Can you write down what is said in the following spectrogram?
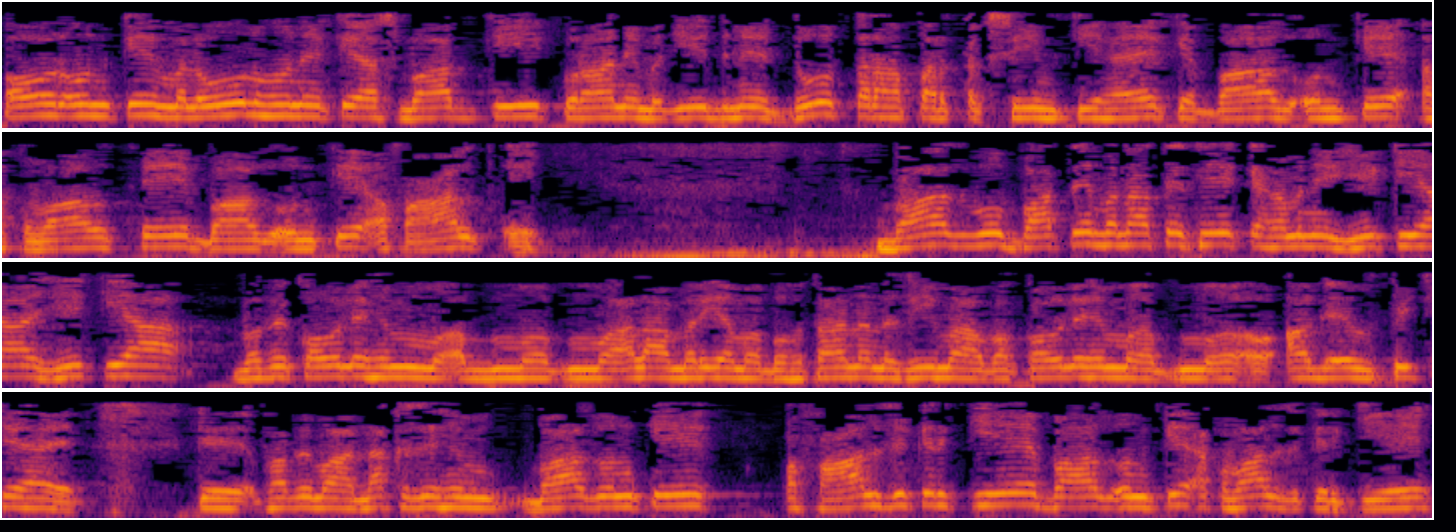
اور ان کے ملعون ہونے کے اسباب کی قرآن مجید نے دو طرح پر تقسیم کی ہے کہ بعض ان کے اقوال تھے، بعض ان کے افعال تھے۔ بعض وہ باتیں بناتے تھے کہ ہم نے یہ کیا یہ کیا۔ بب قول مریم بہتانہ نظیمہ بقول آگے پیچھے ہے کہ فبما نقزہم بعض ان کے افعال ذکر کیے، بعض ان کے اقوال ذکر کیے۔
